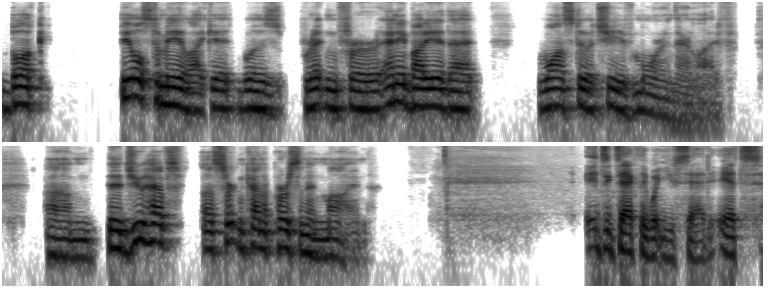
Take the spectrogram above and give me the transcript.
book feels to me like it was written for anybody that wants to achieve more in their life. Um, did you have a certain kind of person in mind it's exactly what you said it's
